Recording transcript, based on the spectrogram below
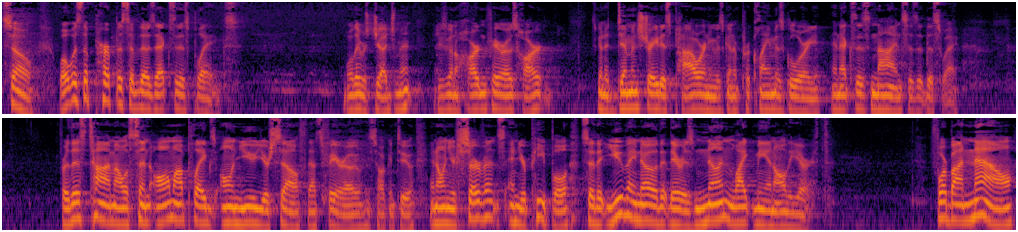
So, what was the purpose of those Exodus plagues? Well, there was judgment. He was going to harden Pharaoh's heart. Going to demonstrate his power and he was going to proclaim his glory. And Exodus 9 says it this way For this time I will send all my plagues on you yourself. That's Pharaoh he's talking to. And on your servants and your people, so that you may know that there is none like me in all the earth. For by now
